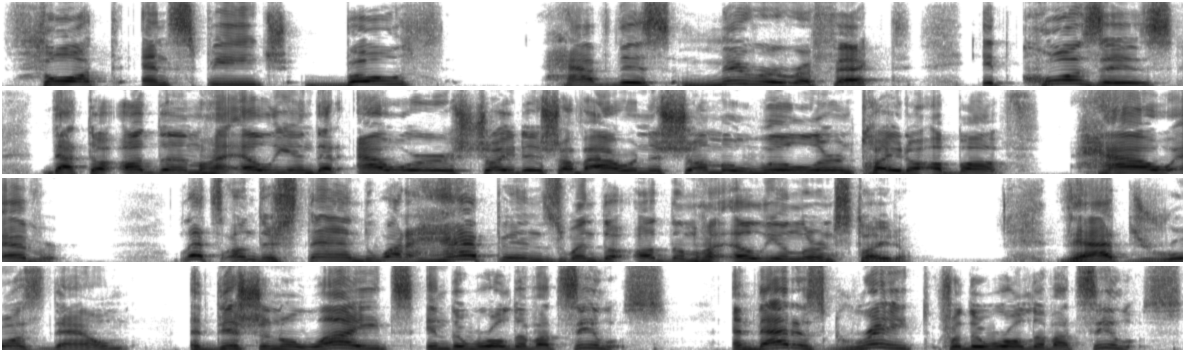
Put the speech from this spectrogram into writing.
thought and speech both have this mirror effect, it causes that the Adam Ha'elion, that our Shaidish of our Neshama will learn Torah above. However, let's understand what happens when the Adam Ha'elion learns Torah. That draws down additional lights in the world of Atzilus. And that is great for the world of Atzilus.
